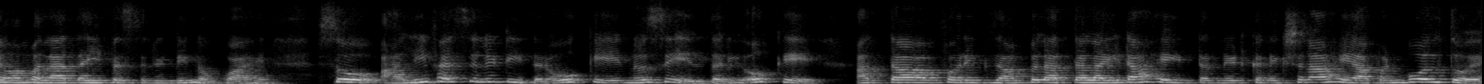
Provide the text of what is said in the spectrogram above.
मला आता ही फॅसिलिटी नको आहे. सो आली फॅसिलिटी तर ओके. नसेल तरी ओके. आता फॉर एक्झाम्पल आता लाइट आहे इंटरनेट कनेक्शन आहे आपण बोलतोय.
